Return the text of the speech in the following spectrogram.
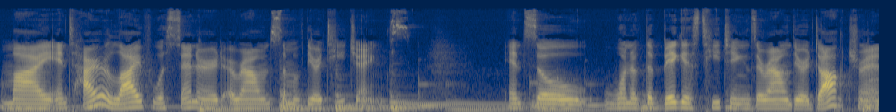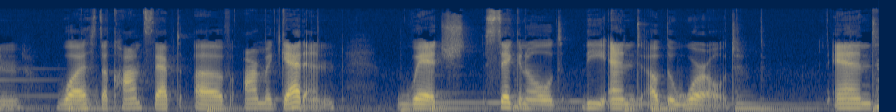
my entire life was centered around some of their teachings. And so, one of the biggest teachings around their doctrine was the concept of Armageddon, which signaled the end of the world. And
